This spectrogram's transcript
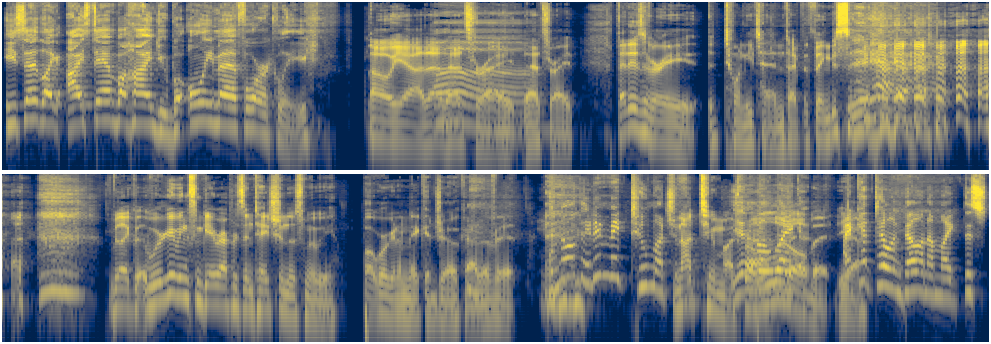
he said like I stand behind you, but only metaphorically. oh yeah, that, that's right. Oh. That's right. That is a very 2010 type of thing to say. Be like, we're giving some gay representation in this movie, but we're gonna make a joke out of it. Well, no, they didn't make too much of Not it. too much, Yeah. but a But, like, little bit. Yeah. I kept telling Bell, and I'm like, this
